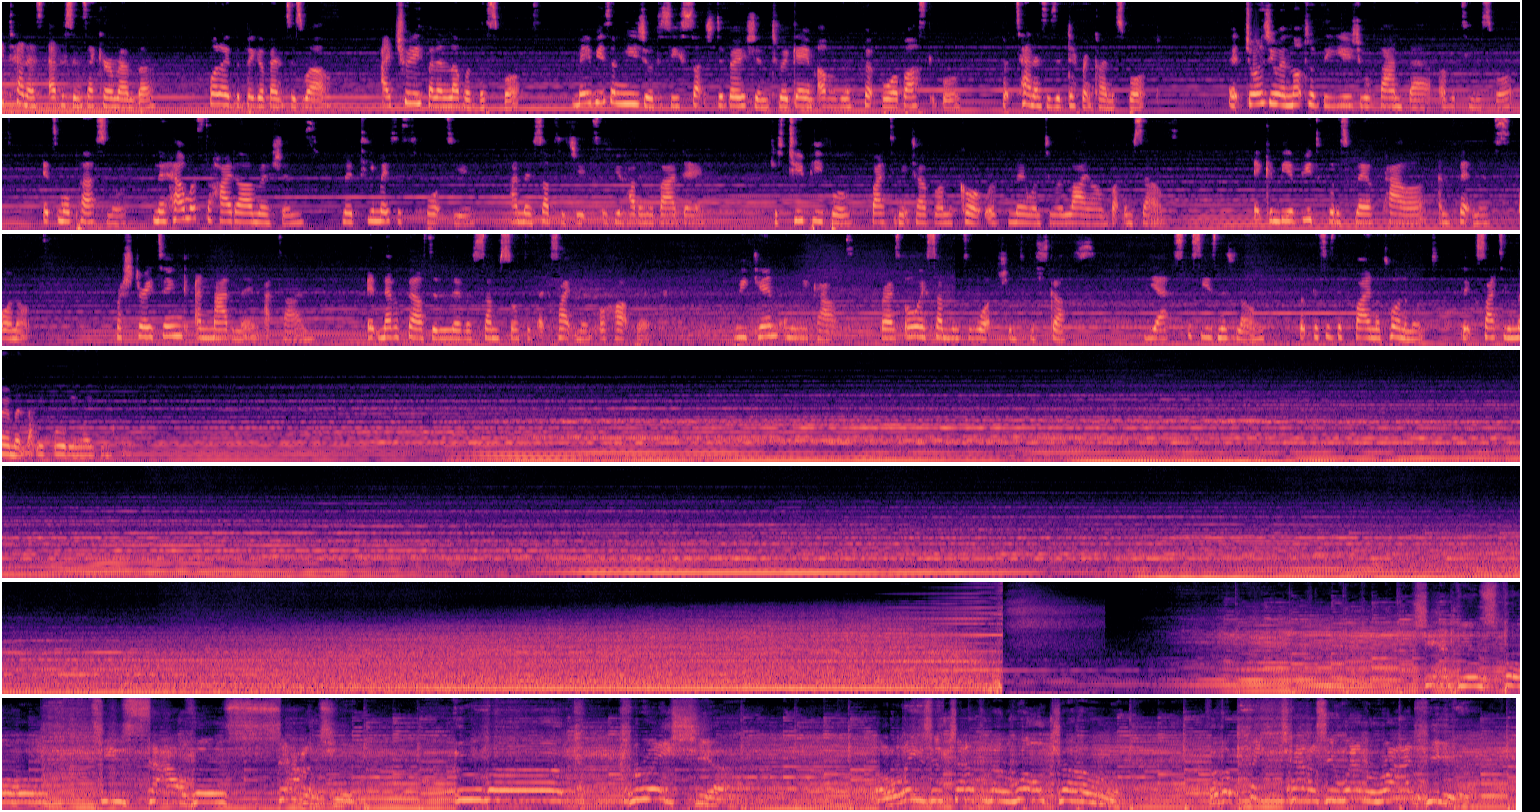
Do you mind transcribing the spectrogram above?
Played tennis ever since I can remember, followed the big events as well. I truly fell in love with this sport. Maybe it's unusual to see such devotion to a game other than football or basketball, but tennis is a different kind of sport. It joins you in not with the usual fanfare of a team sport. It's more personal. No helmets to hide our emotions, no teammates to support you, and no substitutes if you're having a bad day. Just two people fighting each other on the court with no one to rely on but themselves. It can be a beautiful display of power and fitness or not. Frustrating and maddening at times, it never fails to deliver some sort of excitement or heartbreak. Week in and week out, there is always something to watch and to discuss. Yes, the season is long, but this is the final tournament, the exciting moment that we've all been waiting for. 2017. Umag, Croatia. Ladies and gentlemen, welcome to the big tennis event right here.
